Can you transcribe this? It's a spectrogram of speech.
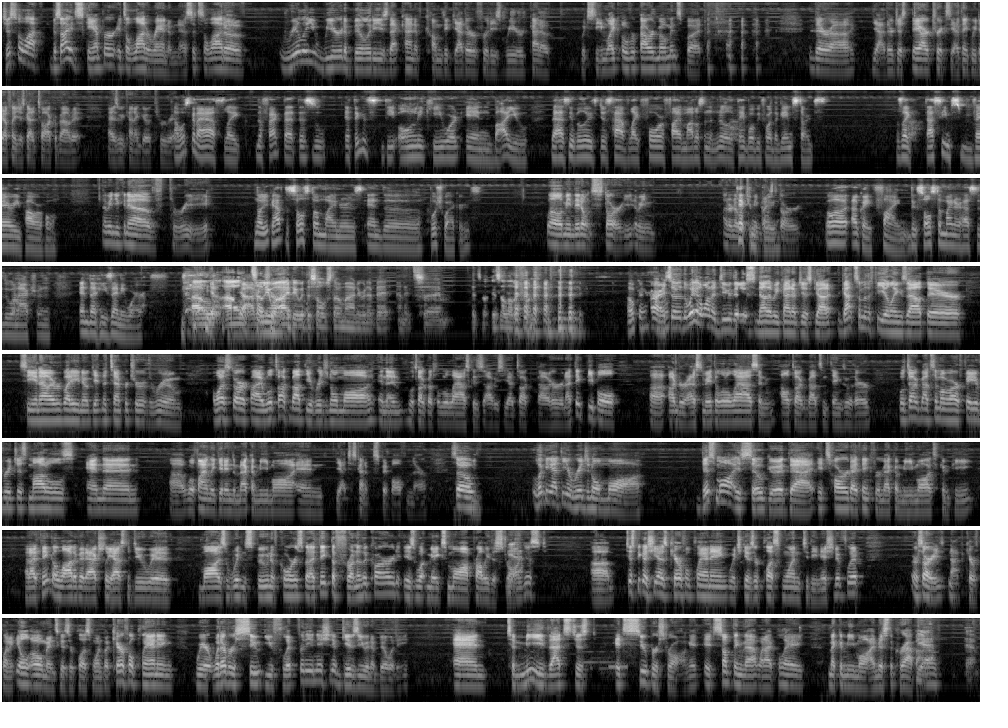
just a lot. Besides Scamper, it's a lot of randomness. It's a lot of really weird abilities that kind of come together for these weird kind of, which seem like overpowered moments, but they're uh, yeah, they're just they are tricksy. I think we definitely just got to talk about it as we kind of go through it. I was gonna ask, like, the fact that this is, I think it's the only keyword in Bayou that has the ability to just have like four or five models in the middle of the table before the game starts. It's like that seems very powerful. I mean, you can have three. No, you can have the Soulstone miners and the bushwhackers. Well, I mean, they don't start. I mean, I don't know what you mean by start. Well, okay, fine. The Soulstone miner has to do an action, and then he's anywhere. I'll, Yeah, I'll yeah, tell you sure. what I do with the Soulstone Miner in a bit, and it's um, it's it's a lot of fun. Okay. All right, so the way I want to do this now that we kind of just got got some of the feelings out there, seeing how everybody you know getting the temperature of the room. I want to start by we'll talk about the original Maw, and then we'll talk about the little lass because obviously I talked about her, and I think people uh, underestimate the little lass, and I'll talk about some things with her. We'll talk about some of our favorite just models, and then uh, we'll finally get into Mecha Meemaw, and yeah, just kind of spitball from there. So, looking at the original Maw, this Maw is so good that it's hard, I think, for Mecha Meemaw to compete. And I think a lot of it actually has to do with Maw's wooden spoon, of course, but I think the front of the card is what makes Maw probably the strongest. Um, just because she has careful planning, which gives her plus one to the initiative flip. Or sorry, not careful planning. Ill omens gives her plus one, but careful planning, where whatever suit you flip for the initiative gives you an ability. And to me, that's just it's super strong. It, it's something that when I play Mecha Meemaw, I miss the crap out Yeah. of. Yeah.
